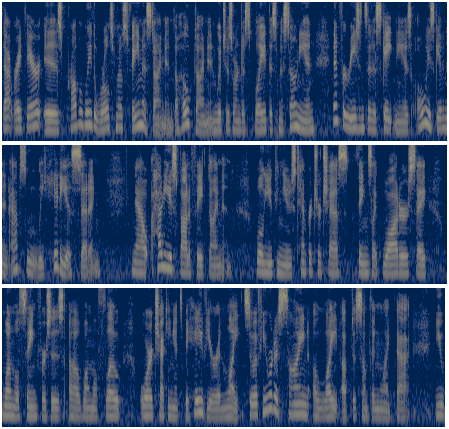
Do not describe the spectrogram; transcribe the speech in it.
That right there is probably the world's most famous diamond, the Hope Diamond, which is on display at the Smithsonian and for reasons that escape me is always given an absolutely hideous setting. Now, how do you spot a fake diamond? Well, you can use temperature tests, things like water, say one will sink versus uh, one will float, or checking its behavior in light. So if you were to sign a light up to something like that, you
